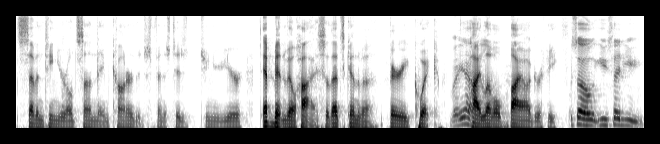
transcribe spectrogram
17 year old son named Connor that just finished his junior year at Bentonville High. So that's kind of a very quick, yeah. high level biography. So you said you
